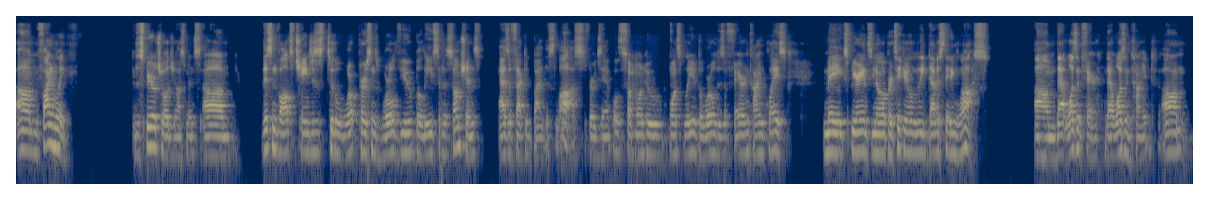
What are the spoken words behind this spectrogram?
Um, finally the spiritual adjustments. Um, this involves changes to the wor- person's worldview beliefs and assumptions as affected by this loss. For example someone who once believed the world is a fair and kind place may experience, you know, a particularly devastating loss um, that wasn't fair, that wasn't kind. Um,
